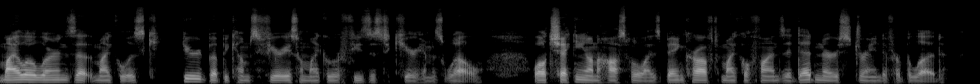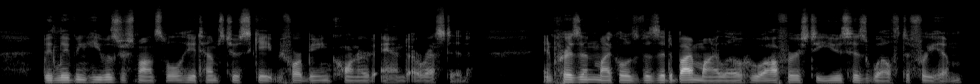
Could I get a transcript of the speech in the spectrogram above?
Milo learns that Michael is cured but becomes furious when Michael refuses to cure him as well. While checking on a hospitalized Bancroft, Michael finds a dead nurse drained of her blood. Believing he was responsible, he attempts to escape before being cornered and arrested. In prison, Michael is visited by Milo, who offers to use his wealth to free him.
